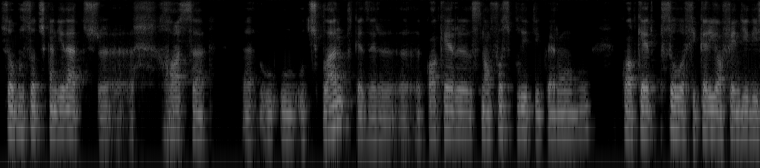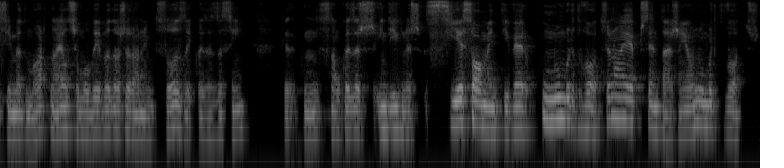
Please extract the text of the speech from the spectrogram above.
sobre os outros candidatos, uh, roça o, o, desplante, quer dizer, qualquer, se não fosse político, era um, qualquer pessoa ficaria ofendidíssima de morte, não é? Ele chamou bêbado ao Jerónimo de Souza e coisas assim, que são coisas indignas. Se esse homem tiver um número de votos, não é a percentagem, é o número de votos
